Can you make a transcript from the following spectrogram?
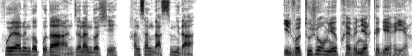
후회하는 것보다 안전한 것이 항상 낫습니다. Il vaut toujours mieux prévenir que guérir.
